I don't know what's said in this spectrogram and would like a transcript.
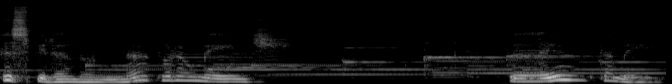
respirando naturalmente, lentamente.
